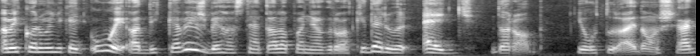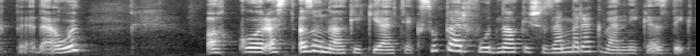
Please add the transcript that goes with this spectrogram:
amikor mondjuk egy új, addig kevésbé használt alapanyagról kiderül egy darab jó tulajdonság például, akkor azt azonnal kikiáltják superfoodnak, és az emberek venni kezdik.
